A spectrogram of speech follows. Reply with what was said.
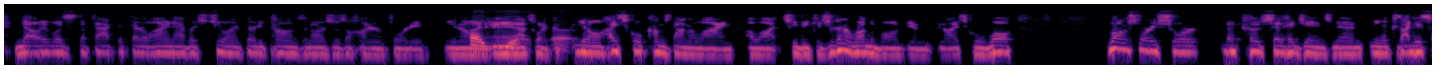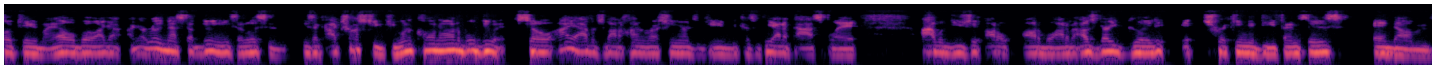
No, it was the fact that their line averaged 230 pounds and ours was 140. You know, Uh, and, and yeah, that's what it, uh, you know. High school comes down the line a lot too because you're going to run the ball again in high school. Well, long story short, the coach said, "Hey James, man, you know, because I dislocated my elbow, I got I got really messed up doing." it. He said, "Listen, he's like, I trust you. If you want to call an audible, do it." So I averaged about 100 rushing yards a game because if we had a pass play, I would usually auto, audible out of it. I was very good at tricking the defenses and um,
